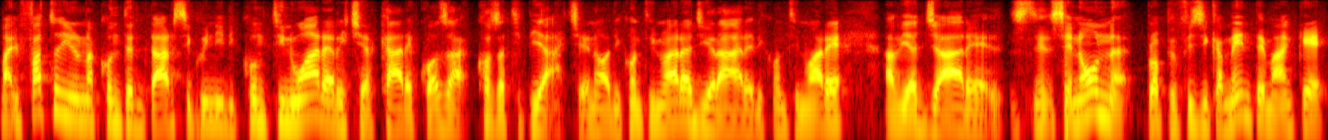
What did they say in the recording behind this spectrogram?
Ma il fatto di non accontentarsi, quindi di continuare a ricercare cosa, cosa ti piace, no? di continuare a girare, di continuare a viaggiare, se, se non proprio fisicamente, ma anche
